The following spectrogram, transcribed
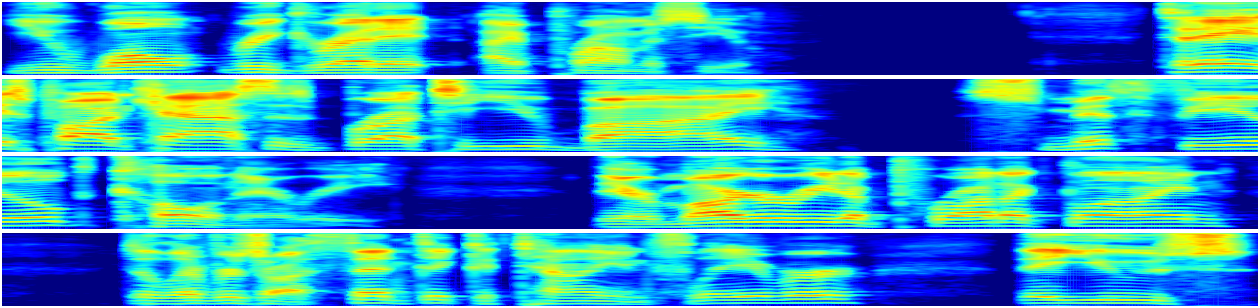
You won't regret it, I promise you. Today's podcast is brought to you by Smithfield Culinary. Their Margherita product line delivers authentic Italian flavor. They use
